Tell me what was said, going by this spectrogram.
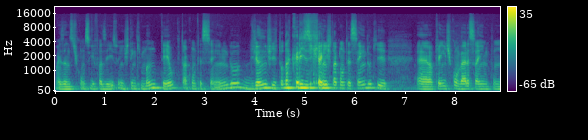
mas antes de conseguir fazer isso, a gente tem que manter o que está acontecendo diante de toda a crise que a gente está acontecendo, que é, que a gente conversa aí com,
